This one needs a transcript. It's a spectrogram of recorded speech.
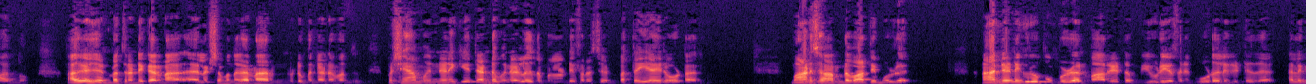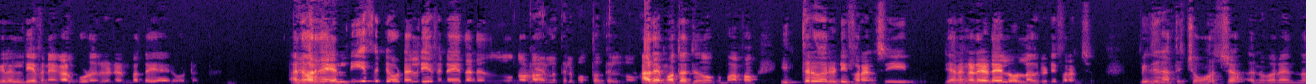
വന്നു. അത് കഴിഞ്ഞ് എൺപത്തിരണ്ടിൽ കരുണ ഇലക്ഷൻ വന്ന് കരുണാകരനോട് മുന്നണി വന്നത് പക്ഷെ ആ മുന്നണിക്ക് രണ്ട് മുന്നണികൾ തമ്മിലുള്ള ഡിഫറൻസ് എൺപത്തയ്യായിരം വോട്ടായിരുന്നു. മാണിസാറിന്റെ പാർട്ടി മുഴുവൻ. ആന്റണി ഗ്രൂപ്പ് മുഴുവൻ മാറിയിട്ടും യു ഡി എഫിന് കൂടുതൽ കിട്ടിയത് അല്ലെങ്കിൽ എൽ ഡി എഫിനേക്കാൾ കൂടുതൽ കിട്ടിയത് എൺപത്തയ്യായിരം വോട്ട്. എന്ന് പറഞ്ഞാൽ എൽ ഡി എഫിന്റെ വോട്ട് എൽ ഡി എഫിന്റെ തന്നെ നിന്നു എന്നുള്ളതാണ്. കേരളത്തിൽ മൊത്തത്തിൽ നോക്കാം അതെ മൊത്തത്തിൽ നോക്കുമ്പോൾ. അപ്പം ഇത്ര ഒരു ഡിഫറൻസ് ഈ ജനങ്ങളുടെ ഇടയിലുള്ള ഒരു ഡിഫറൻസ് ഇതിനകത്ത് ചോർച്ച എന്ന് പറയുന്ന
